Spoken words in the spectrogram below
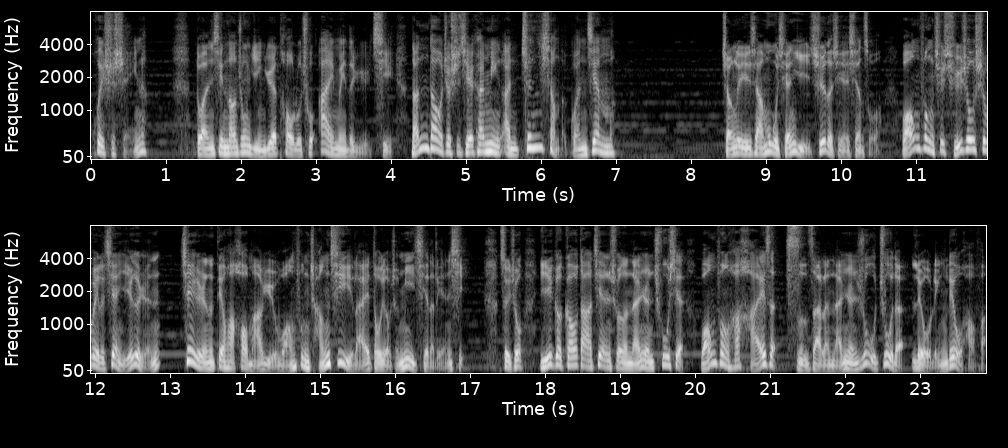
会是谁呢？短信当中隐约透露出暧昧的语气，难道这是揭开命案真相的关键吗？整理一下目前已知的这些线索。王凤去衢州是为了见一个人，这个人的电话号码与王凤长期以来都有着密切的联系。最终，一个高大健硕的男人出现，王凤和孩子死在了男人入住的六零六号房。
